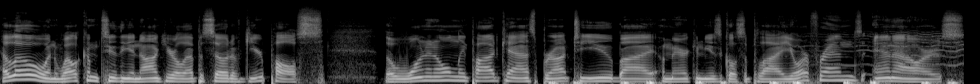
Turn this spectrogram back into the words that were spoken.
Hello, and welcome to the inaugural episode of Gear Pulse, the one and only podcast brought to you by American Musical Supply, your friends and ours.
